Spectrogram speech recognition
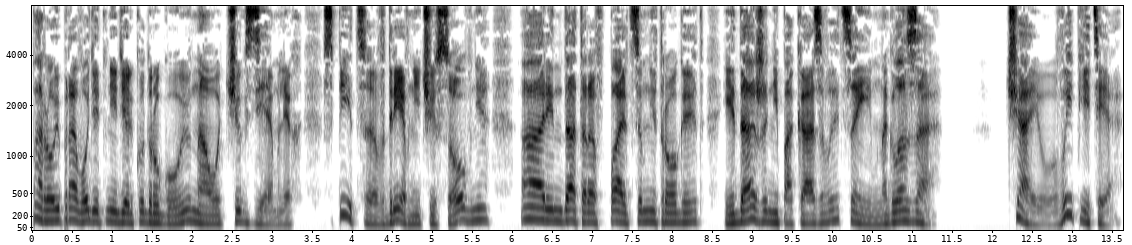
порой проводит недельку-другую на отчих землях, спит в древней часовне, а арендаторов пальцем не трогает и даже не показывается им на глаза. «Чаю выпьете?»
